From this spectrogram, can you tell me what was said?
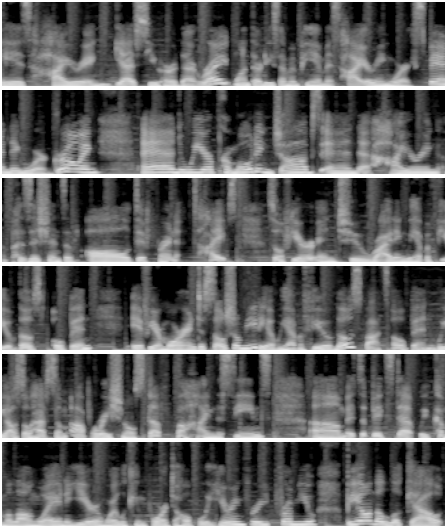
is hiring. Yes, you heard that right. 1:37 p.m. is hiring. We're expanding, we're growing, and we are promoting jobs and hiring positions of all different types. So if you're into writing, we have a few of those open. If you're more into social media, we have a few of those spots open. We also have some operational stuff behind the scenes. Um, it's a big step. We've come a long way in a year, and we're looking forward to hopefully hearing from you. Be on the lookout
